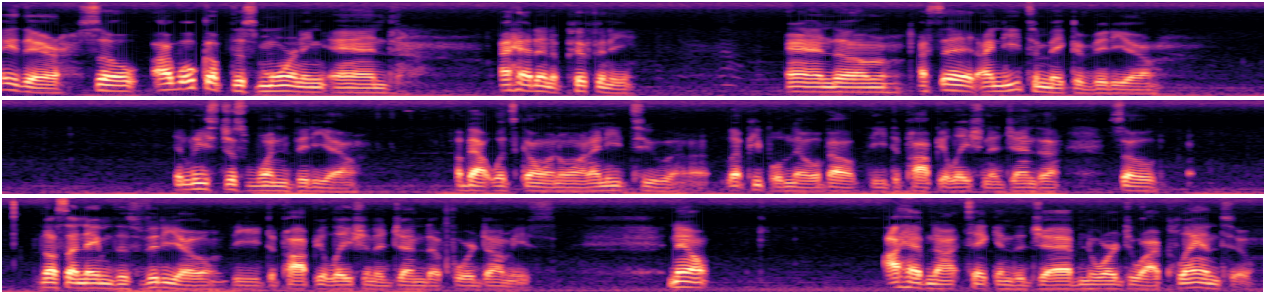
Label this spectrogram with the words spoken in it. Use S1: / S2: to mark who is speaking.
S1: Hey there. So I woke up this morning and I had an epiphany. And um, I said, I need to make a video, at least just one video, about what's going on. I need to uh, let people know about the depopulation agenda. So, thus, I named this video the Depopulation Agenda for Dummies. Now, I have not taken the jab, nor do I plan to.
